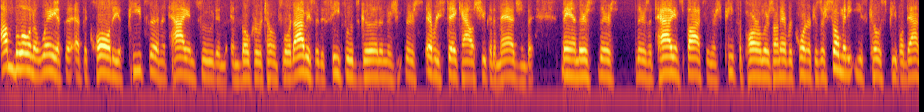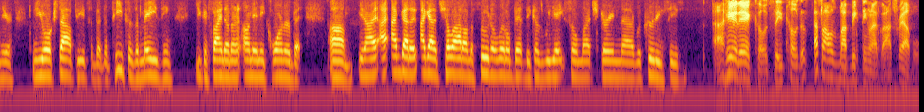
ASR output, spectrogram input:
I'm blown away at the at the quality of pizza and Italian food in, in Boca Raton, Florida. Obviously, the seafood's good, and there's there's every steakhouse you could imagine. But man, there's there's there's Italian spots and there's pizza parlors on every corner because there's so many East Coast people down here, New York style pizza. But the pizza's amazing. You can find it on, on any corner. But um, you know, I, I've got to I got to chill out on the food a little bit because we ate so much during uh, recruiting season. I hear that, coach. See, coach, that's, that's always my big thing when I travel.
